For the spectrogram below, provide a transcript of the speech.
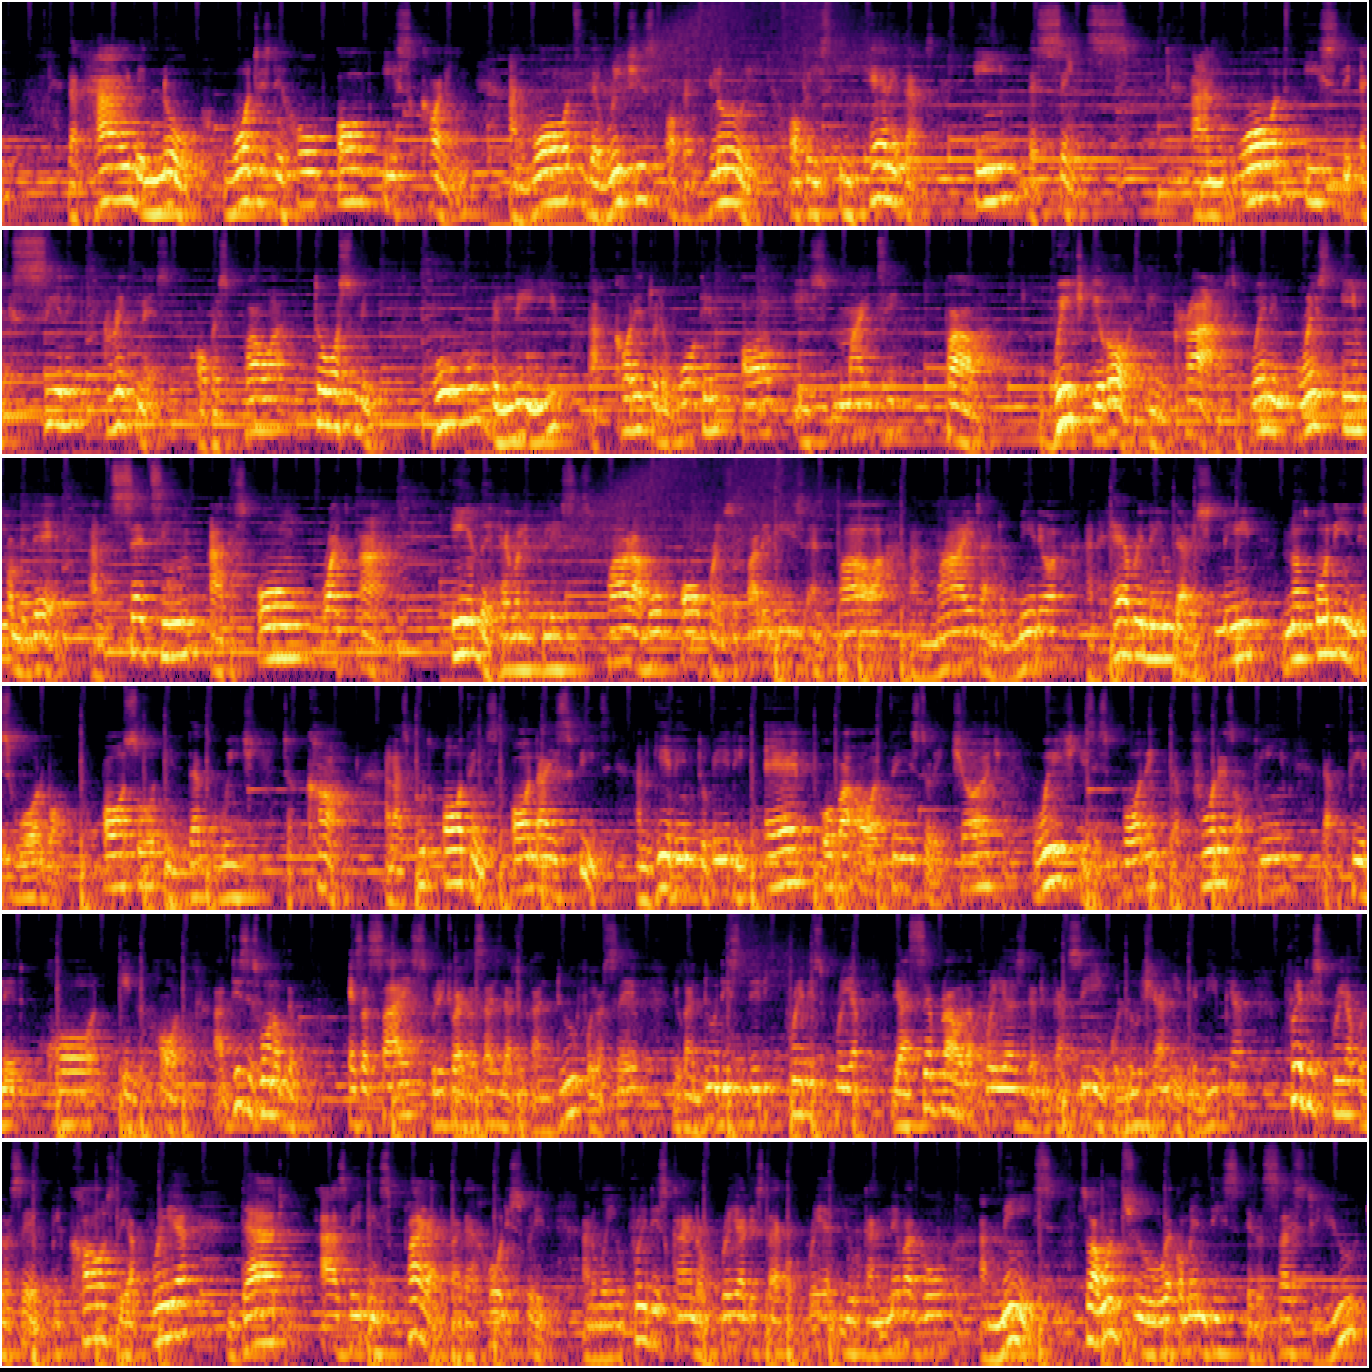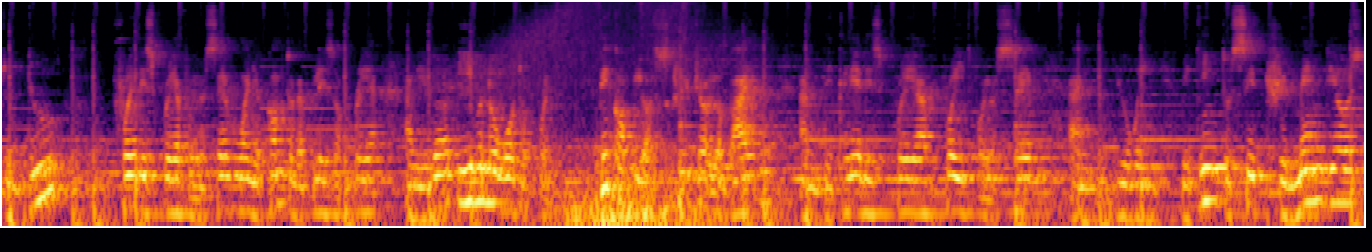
that I may know what is the hope of His calling, and what the riches of the glory of His inheritance in the saints, and what is the exceeding greatness of His power towards me, who believe according to the working of his mighty power, which he wrought in Christ when he raised him from the dead and set him at his own right hand in the heavenly places, far above all principalities and power and might and dominion and every name that is named, not only in this world but also in that which to come, and has put all things under his feet and gave him to be the head over all things to the church, which is his body, the fullness of him that filleth all in all. And this is one of the exercise, spiritual exercises that you can do for yourself. You can do this daily, pray this prayer. There are several other prayers that you can see in Colossians, in Philippians. Pray this prayer for yourself because they are prayer that has been inspired by the Holy Spirit. And when you pray this kind of prayer, this type of prayer, you can never go amiss. So I want to recommend this exercise to you to do. Pray this prayer for yourself when you come to the place of prayer and you don't even know what to pray. Pick up your scripture, your Bible, and declare this prayer. Pray it for yourself, and you will begin to see tremendous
